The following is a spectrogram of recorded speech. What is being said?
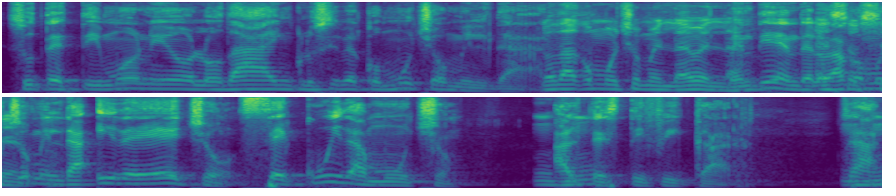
su testimonio lo da inclusive con mucha humildad. Lo da con mucha humildad, ¿verdad? ¿Me entiendes? Lo da con mucha humildad. Y de hecho, se cuida mucho al testificar. O sea,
